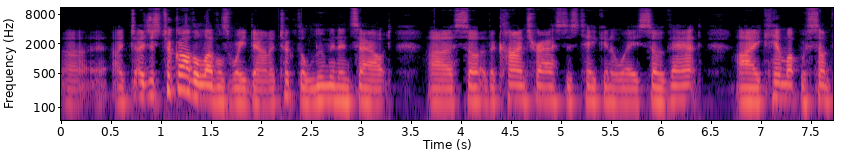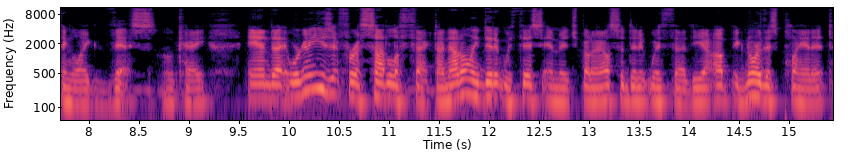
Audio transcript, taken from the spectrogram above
uh, I, I, just took all the levels way down. I took the luminance out, uh, so the contrast is taken away, so that I came up with something like this. Okay, and uh, we're going to use it for a subtle effect. I not only did it with this image, but I also did it with uh, the uh, ignore this planet.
